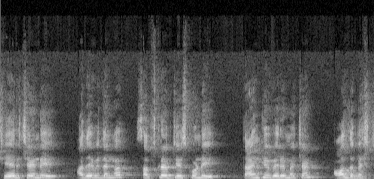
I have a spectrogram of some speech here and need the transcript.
షేర్ చేయండి. అదేవిధంగా సబ్స్క్రైబ్ చేసుకోండి. Thank you very much and all the best.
